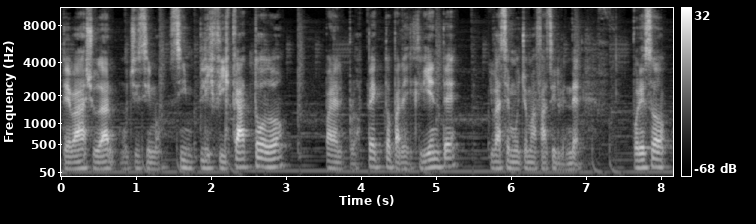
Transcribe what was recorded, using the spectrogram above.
te va a ayudar muchísimo. Simplifica todo para el prospecto, para el cliente y va a ser mucho más fácil vender. Por eso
